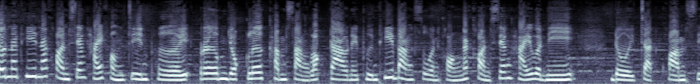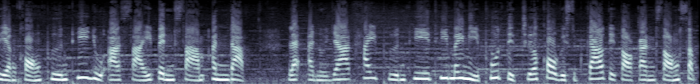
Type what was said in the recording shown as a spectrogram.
เจ้าหน้าที่นครเซี่ยงไฮ้ของจีนเผย เริ่มยกเลิกคำสั่งล็อกดาวน์ในพื้นที่บางส่วนของนครเซี่ยงไฮ้วันนี้ โดยจัดความเสี่ยงของพื้นที่อยู่อาศัยเป็น 3 อันดับ และอนุญาตให้พื้นที่ที่ไม่มีผู้ติดเชื้อโควิด -19 ติดต่อกัน 2 สัป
